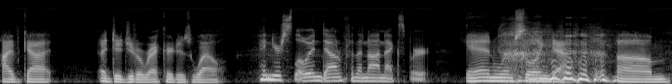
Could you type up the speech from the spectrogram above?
I've got a digital record as well. And you're slowing down for the non expert. And when I'm slowing down. um,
